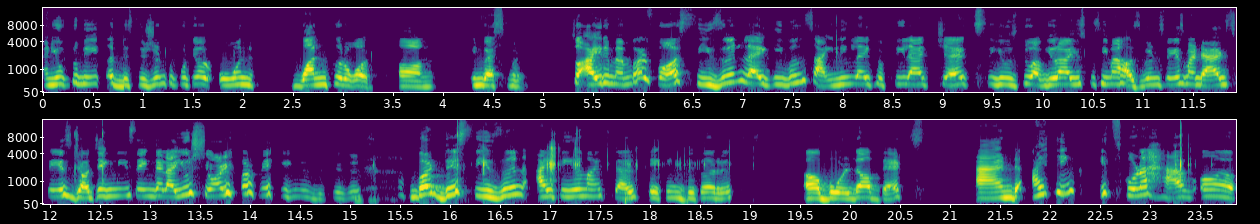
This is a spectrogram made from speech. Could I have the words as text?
and you have to make a decision to put your own one crore um, investment. So I remember first season, like even signing like 50 lakh checks used to, you know, I used to see my husband's face, my dad's face judging me, saying that, are you sure you're making this decision? But this season, I feel myself taking bigger risks, uh, bolder bets. And I think it's going to have a,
